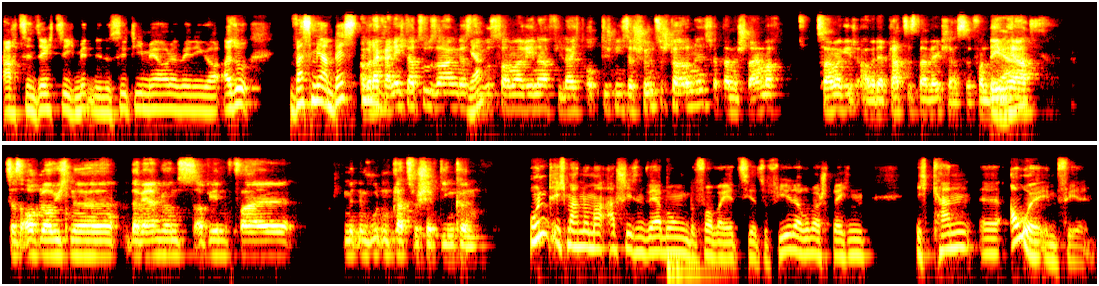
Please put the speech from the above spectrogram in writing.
1860 mitten in der City mehr oder weniger. Also was mir am besten. Aber da kann ich dazu sagen, dass ja? die Gustavum Arena vielleicht optisch nicht das schönste Stadion ist. Ich habe da mit Steinbach zweimal geht, aber der Platz ist da Weltklasse. Von dem ja. her ist das auch, glaube ich, eine. Da werden wir uns auf jeden Fall mit einem guten Platz beschäftigen können. Und ich mache nochmal abschließend Werbung, bevor wir jetzt hier zu viel darüber sprechen. Ich kann äh, Aue empfehlen.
